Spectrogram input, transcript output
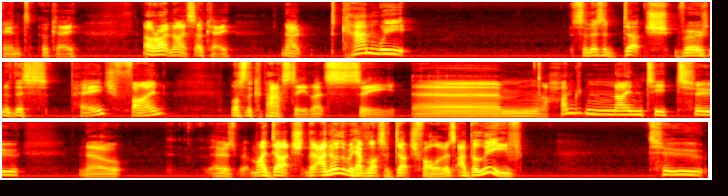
Ghent. Okay. Oh right, nice. Okay. Now, can we so there's a Dutch version of this page. Fine. What's the capacity? Let's see. Um, 192. No. There's my Dutch. I know that we have lots of Dutch followers. I believe. Two.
